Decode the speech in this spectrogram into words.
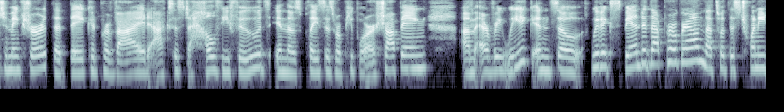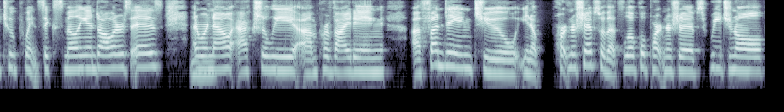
to make sure that they could provide access to healthy foods in those places where people are shopping um, every week. And so we've expanded that program. That's what this $22.6 million is. And mm-hmm. we're now actually um, providing uh, funding to, you know, partnerships, whether that's local partnerships, regional,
